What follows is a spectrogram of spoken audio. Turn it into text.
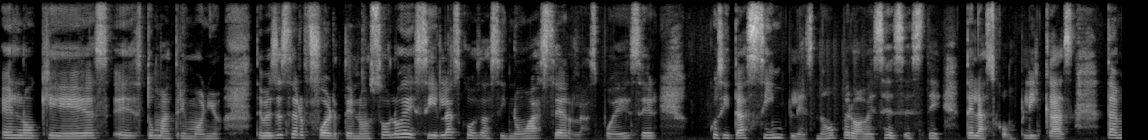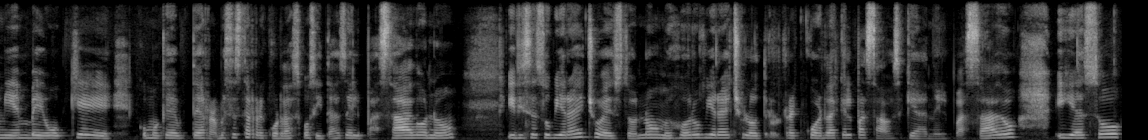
en lo que es, es tu matrimonio. Debes de ser fuerte, no solo decir las cosas, sino hacerlas. Puede ser cositas simples, ¿no? Pero a veces este, te las complicas. También veo que como que te, a veces te recuerdas cositas del pasado, ¿no? Y dices, hubiera hecho esto, no, mejor hubiera hecho lo otro. Recuerda que el pasado se queda en el pasado y eso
